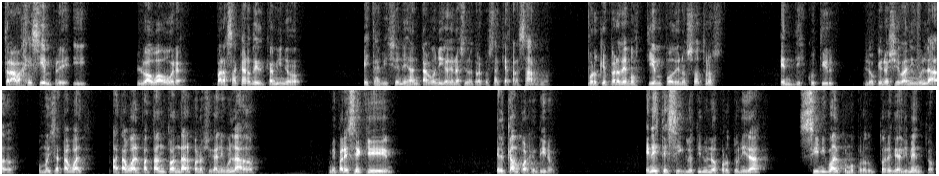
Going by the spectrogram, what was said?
trabajé siempre y lo hago ahora, para sacar del camino estas visiones antagónicas que no hacen otra cosa que atrasarnos, porque perdemos tiempo de nosotros en discutir lo que no lleva a ningún lado, como dice Atahualpa, Atahualpa, tanto andar para no llegar a ningún lado. Me parece que el campo argentino, en este siglo tiene una oportunidad sin igual como productores de alimentos,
